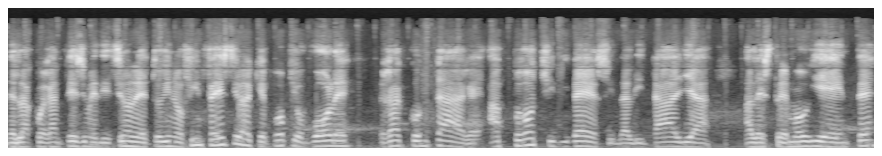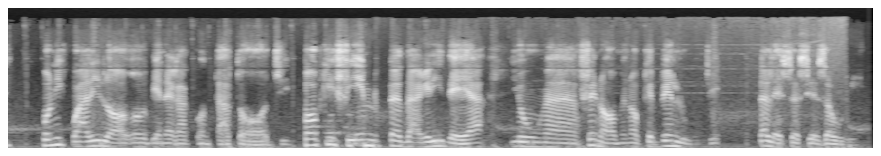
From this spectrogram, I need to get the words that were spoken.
nella quarantesima edizione del Torino Film Festival che proprio vuole raccontare approcci diversi dall'Italia all'estremo oriente con i quali l'horror viene raccontato oggi. Pochi film per dare l'idea di un uh, fenomeno che ben lungi dall'essersi esaurito.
